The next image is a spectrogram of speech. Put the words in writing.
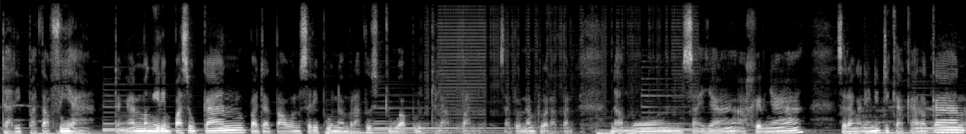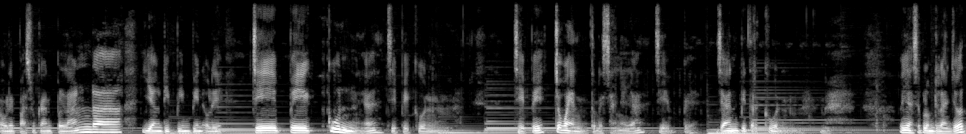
dari Batavia dengan mengirim pasukan pada tahun 1628. 1628. Namun saya akhirnya Serangan ini digagalkan oleh pasukan Belanda yang dipimpin oleh C.P. Kun ya, C.P. Kun. C.P. Coen tulisannya ya, C.P. Jan Peter Kun. Nah, oh ya sebelum dilanjut,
